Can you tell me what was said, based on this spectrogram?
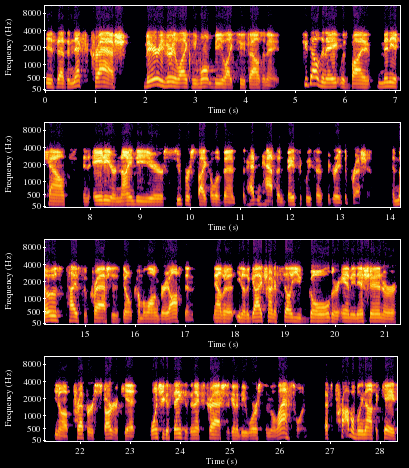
is that the next crash very, very likely won't be like 2008. 2008 was by many accounts an 80 or 90 year super cycle event that hadn't happened basically since the Great Depression. And those types of crashes don't come along very often. Now the you know the guy trying to sell you gold or ammunition or you know a prepper starter kit wants you to think that the next crash is going to be worse than the last one. That's probably not the case.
